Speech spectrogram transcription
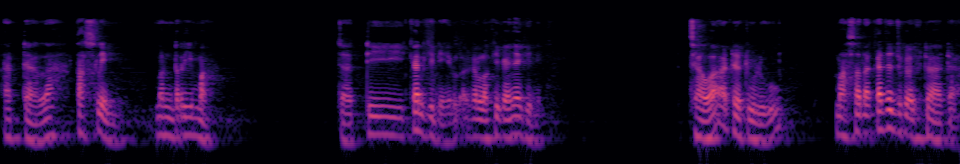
adalah taslim, menerima. Jadi kan gini, logikanya gini. Jawa ada dulu, masyarakatnya juga sudah ada.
